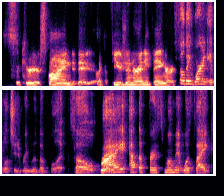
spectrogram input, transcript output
secure your spine? Did they like a fusion or anything? Or so they weren't able to remove the bullet. So right. I at the first moment was like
